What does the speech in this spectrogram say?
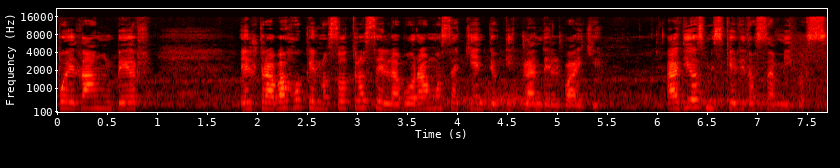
puedan ver el trabajo que nosotros elaboramos aquí en Teotitlán del Valle. Adiós, mis queridos amigos.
